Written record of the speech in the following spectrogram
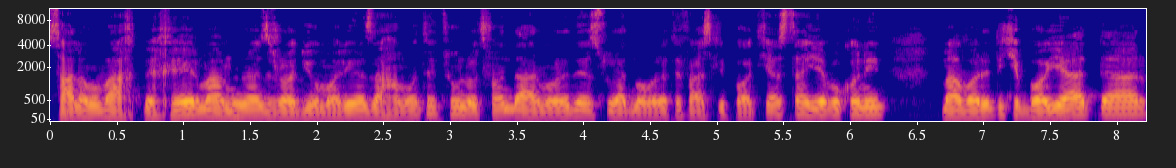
سلام و وقت بخیر. ممنون از رادیو مالی و زحماتتون. لطفا در مورد صورت معاملات فصلی پادکست تهیه بکنید. مواردی که باید در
